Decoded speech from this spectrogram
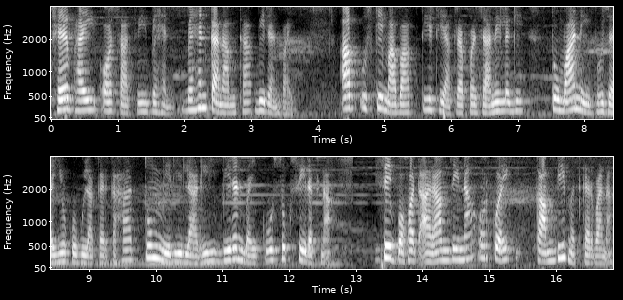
छह भाई और सातवीं बहन। बहन का नाम था बीरनबाई। अब उसके माँ बाप तीर्थ यात्रा पर जाने लगे तो माँ ने भोजाइयों को बुलाकर कहा, तुम मेरी लाडली बीरनबाई को सुख से रखना। इसे बहुत आराम देना और कोई काम भी मत करवाना।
